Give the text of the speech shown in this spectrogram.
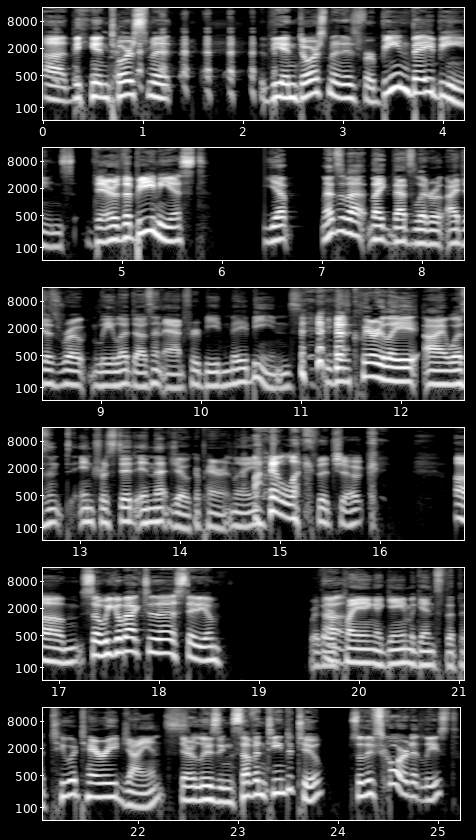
Uh, the endorsement, the endorsement is for Bean Bay beans. They're the beaniest. Yep. That's about like that's literally. I just wrote Leela doesn't ad for Bean Bay Beans because clearly I wasn't interested in that joke. Apparently, I like the joke. Um, so we go back to the stadium. where they're Uh, playing a game against the Pituitary Giants. They're losing 17 to 2. So they've scored at least.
